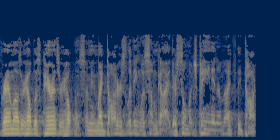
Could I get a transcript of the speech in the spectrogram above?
Grandmas are helpless, parents are helpless. I mean, my daughter's living with some guy. There's so much pain in him. I, they talk.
